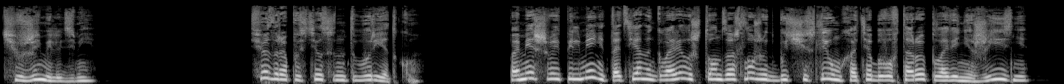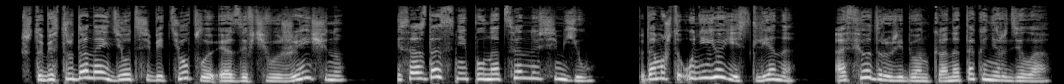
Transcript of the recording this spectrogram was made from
чужими людьми. Федор опустился на табуретку. Помешивая пельмени, Татьяна говорила, что он заслуживает быть счастливым хотя бы во второй половине жизни, что без труда найдет себе теплую и отзывчивую женщину и создаст с ней полноценную семью, потому что у нее есть Лена, а Федору ребенка она так и не родила.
